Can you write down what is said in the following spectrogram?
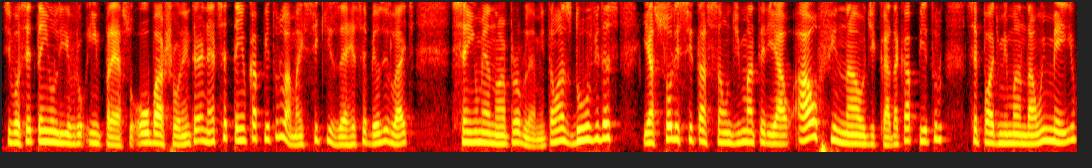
Se você tem o livro impresso ou baixou na internet, você tem o capítulo lá, mas se quiser receber os slides, sem o menor problema. Então, as dúvidas e a solicitação de material ao final de cada capítulo, você pode me mandar um e-mail,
